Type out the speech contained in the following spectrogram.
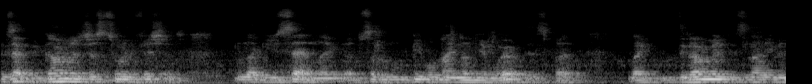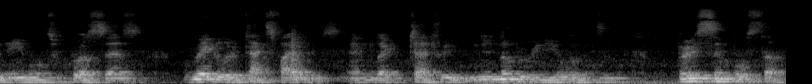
Exactly. Government is just too inefficient. Like you said, like uh, some people might not be aware of this, but like the government is not even able to process regular tax filings and like tax re- new number review limits and very simple stuff.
